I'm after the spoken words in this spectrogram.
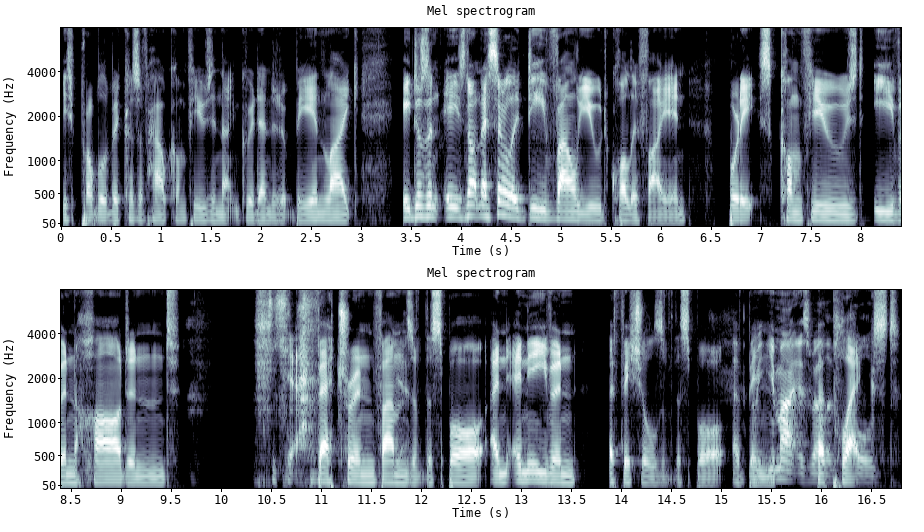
is probably because of how confusing that grid ended up being. Like it doesn't it's not necessarily devalued qualifying, but it's confused even hardened yeah, veteran fans of the sport and, and even officials of the sport have I mean, been you might as well have pulled, perplexed.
